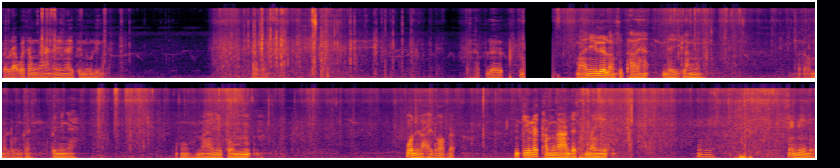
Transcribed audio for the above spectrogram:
กับเราก็ทำงานอันนี้นาจะเป็นนูลิงครับผมครับเรือหมายนี้เรือหลังสุดท้ายฮะได้อีกหลังหนึ่งเรามาลุ้นกันเป็นยังไงโอ้หมายนี้ผมวนหลายรอบแล้วจริงๆแล้วทำงานแต่ทำไมไม่มีหนู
